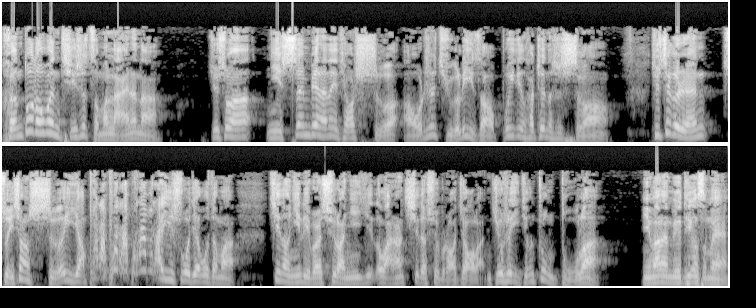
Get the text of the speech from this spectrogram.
很多的问题是怎么来的呢？就说你身边的那条蛇啊，我这是举个例子啊，不一定它真的是蛇啊。就这个人嘴像蛇一样，啪啦啪啦啪啦啪啦一说，结果怎么进到你里边去了？你晚上气得睡不着觉了，你就是已经中毒了。明白了没有，弟兄姊妹？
